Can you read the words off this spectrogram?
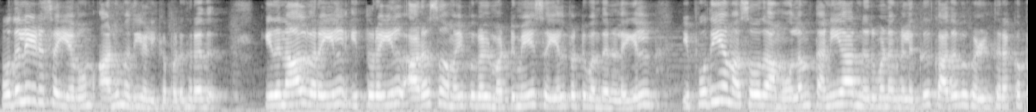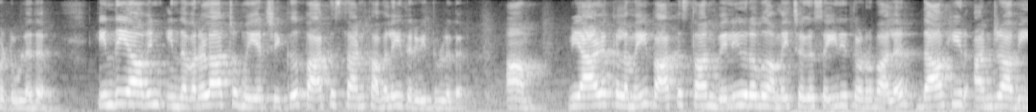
முதலீடு செய்யவும் அனுமதி அளிக்கப்படுகிறது. இதனால் வரையில் இத்துறையில் அரசு அமைப்புகள் மட்டுமே செயல்பட்டு வந்த நிலையில் இப்புதிய மசோதா மூலம் தனியார் நிறுவனங்களுக்கு கதவுகள் திறக்கப்பட்டுள்ளது. இந்தியாவின் இந்த வரலாற்று முயற்சிக்கு பாகிஸ்தான் கவலை தெரிவித்துள்ளது. ஆம் வியாழக்கிழமை பாகிஸ்தான் வெளியுறவு அமைச்சக செய்தி தொடர்பாளர் தாகிர் அன்ராபி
